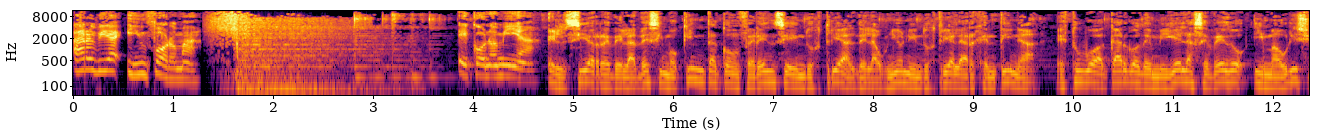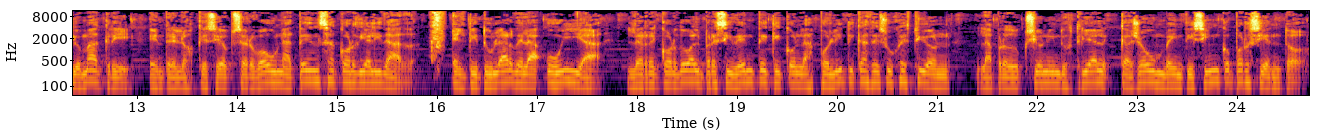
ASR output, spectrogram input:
Arbia informa. Economía. El cierre de la decimoquinta Conferencia Industrial de la Unión Industrial Argentina estuvo a cargo de Miguel Acevedo y Mauricio Macri, entre los que se observó una tensa cordialidad. El titular de la UIA le recordó al presidente que con las políticas de su gestión, la producción industrial cayó un 25%.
